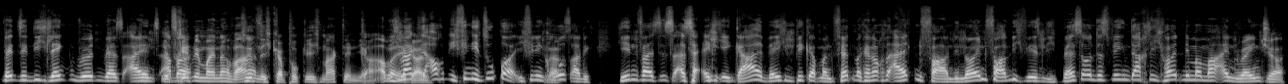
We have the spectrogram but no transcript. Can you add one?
wenn sie nicht lenken würden, wäre es eins. Jetzt aber mir mein Navara nicht kaputt. Ich mag den ja. Aber ich mag egal. den auch, ich finde ihn super, ich finde ihn Ja. großartig. Jedenfalls ist es also eigentlich egal, welchen Pickup man fährt. Man kann auch einen alten fahren. Die neuen fahren nicht wesentlich besser und deswegen dachte ich, heute nehmen wir mal einen Ranger.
